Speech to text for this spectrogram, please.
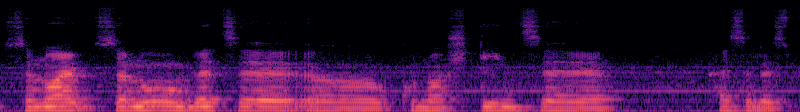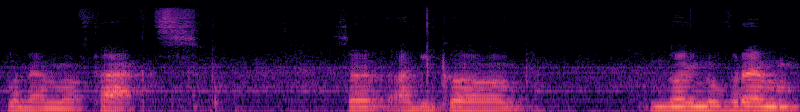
să nu, ai, să nu învețe uh, cunoștințe, hai să le spunem, facts. Să, adică noi nu vrem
